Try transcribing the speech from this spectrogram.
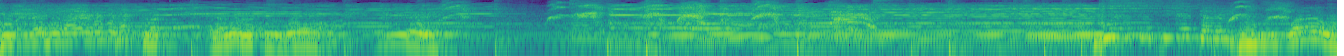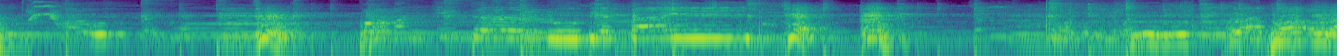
ผู้ใดผู้ใดมันก็ทักเกิดแล้วก็รู้ตีโย่เอ้ยเสียใจอยู่ว้าวเที่ยวเพราะวันนี้เธอดูเปลี่ยนไปเที่ยวเอ้ยว่าเพราะอะไร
